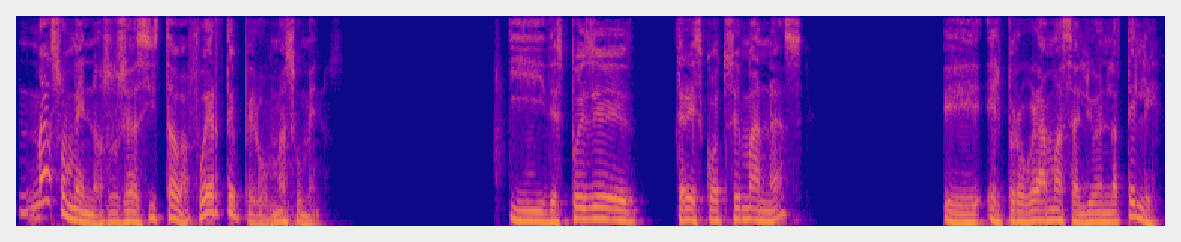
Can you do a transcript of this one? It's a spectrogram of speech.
más o menos. O sea, sí estaba fuerte, pero más o menos. Y después de tres, cuatro semanas, eh, el programa salió en la tele.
